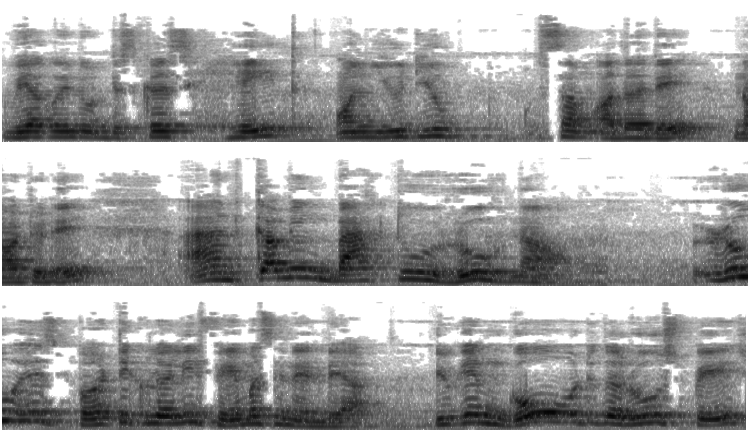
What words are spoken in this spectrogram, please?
We are going to discuss hate on YouTube some other day, not today. And coming back to Ruuh now. Ruuh is particularly famous in India. You can go over to the Ruuh's page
